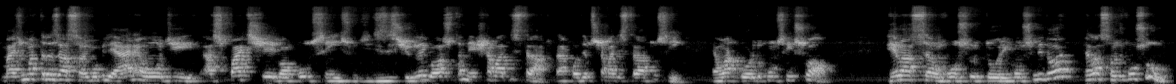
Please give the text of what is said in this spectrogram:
mas uma transação imobiliária onde as partes chegam ao consenso de desistir do negócio também é chamado de extrato, tá? Podemos chamar de extrato sim. É um acordo consensual. Relação construtor e consumidor, relação de consumo.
